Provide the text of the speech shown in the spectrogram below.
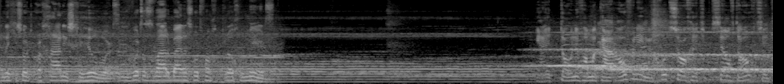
en dat je een soort organisch geheel wordt. Je wordt als het ware bijna een soort van geprogrammeerd. Tonen van elkaar overnemen. Goed zorgen dat je op dezelfde hoogte zit.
